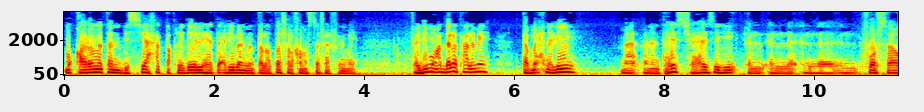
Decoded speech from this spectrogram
مقارنة بالسياحة التقليدية اللي هي تقريبا من 13 ل 15% فدي معدلات عالمية. طب ما إحنا ليه ما, ما ننتهزش هذه ال ال ال الفرصة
